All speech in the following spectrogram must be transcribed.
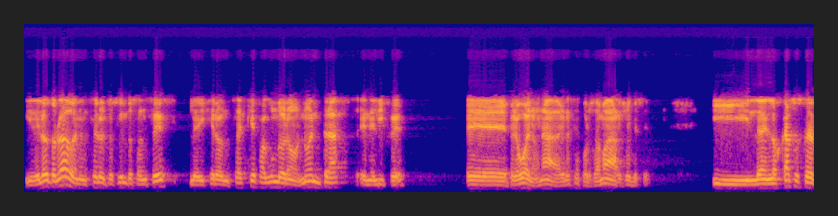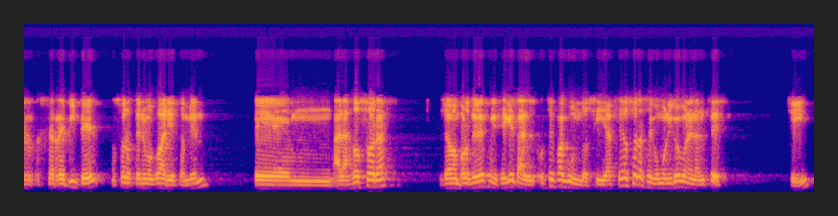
Y del otro lado, en el 0800 ANSES, le dijeron, ¿sabes qué, Facundo? No, no entras en el IFE. Eh, pero bueno, nada, gracias por llamar, yo qué sé. Y en los casos se, repite, nosotros tenemos varios también. Eh, a las dos horas llaman por teléfono y dice, ¿qué tal? ¿Usted Facundo? Sí, hace dos horas se comunicó con el ANSES. Sí.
